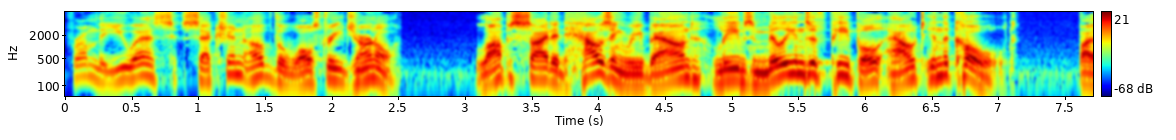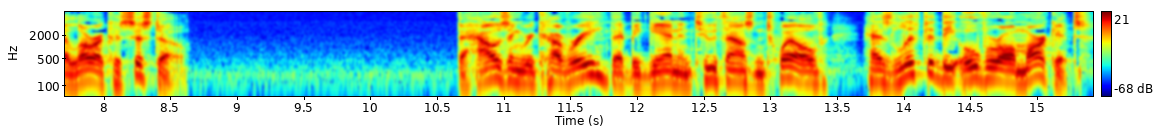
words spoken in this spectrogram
From the U.S. section of the Wall Street Journal Lopsided Housing Rebound Leaves Millions of People Out in the Cold by Laura Kusisto. The housing recovery that began in 2012 has lifted the overall market,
